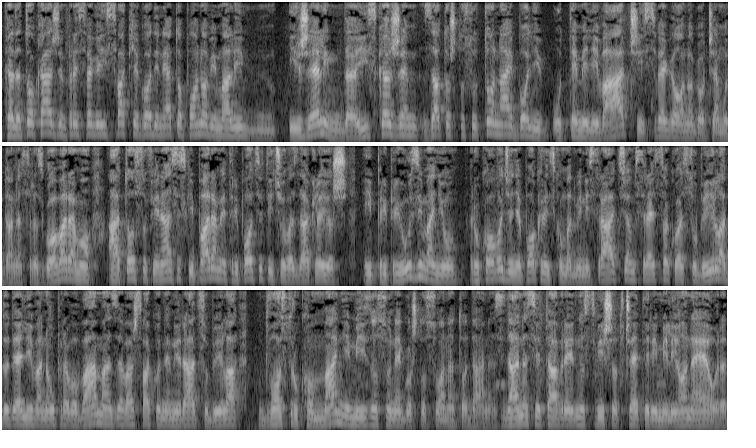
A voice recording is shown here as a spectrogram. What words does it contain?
Kada to kažem, pre svega i svake godine ja to ponovim, ali i želim da iskažem zato što su to najbolji utemeljivači svega onoga o čemu danas razgovaramo, a to su finansijski parametri. Podsjetit ću vas dakle još i pri priuzimanju rukovodđenja pokrajinskom administracijom sredstva koja su bila dodeljivana upravo vama za vaš svakodnevni rad su bila u dvostrukom manjem iznosu nego što su ona to danas. Danas je ta vrednost više od 4 miliona eura.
